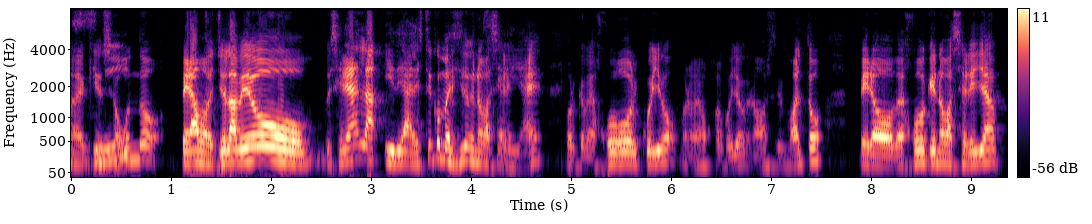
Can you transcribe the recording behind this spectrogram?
Aquí un segundo. Pero vamos, yo la veo. Sería la ideal. Estoy convencido que no va a ser ella, ¿eh? Porque me juego el cuello. Bueno, me juego el cuello, no va a ser muy alto. Pero me juego que no va a ser ella.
